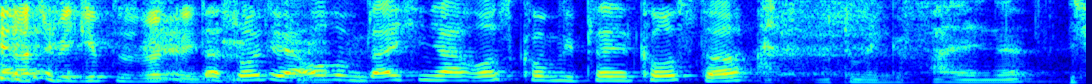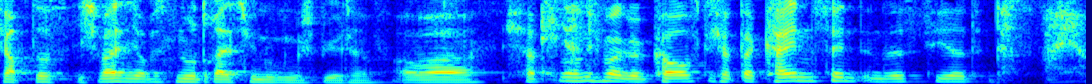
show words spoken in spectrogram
das Spiel gibt es wirklich Das nicht. sollte ja auch im gleichen Jahr rauskommen wie Planet Coaster. Also wird du mir gefallen, ne? Ich habe das, ich weiß nicht, ob ich es nur 30 Minuten gespielt habe, aber Ich habe es noch nicht mal gekauft. Ich habe da keinen Cent investiert. Das war ja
